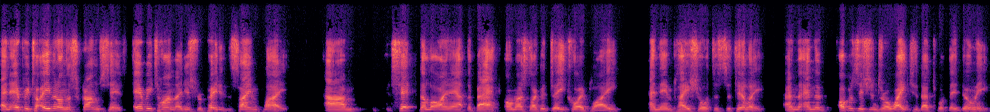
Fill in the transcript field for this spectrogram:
And every time, even on the scrum sets, every time they just repeated the same play, um, set the line out the back, almost like a decoy play, and then play short to Statelli. And, and the oppositions are weight to that's what they're doing.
